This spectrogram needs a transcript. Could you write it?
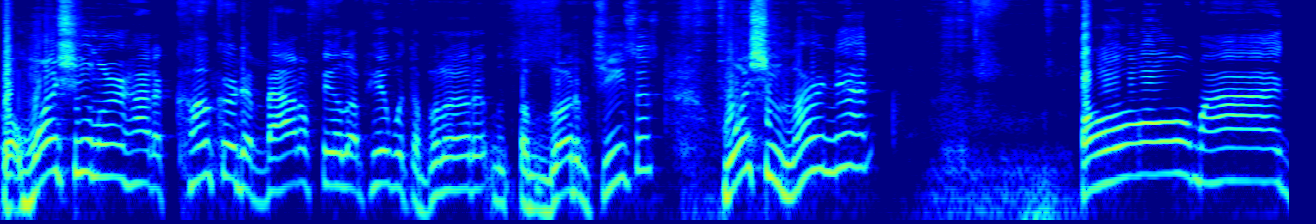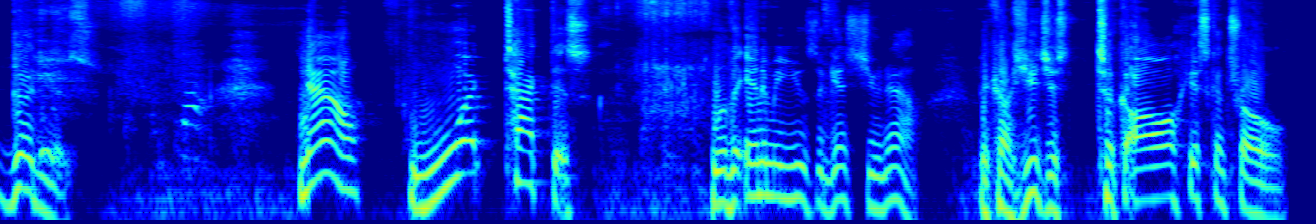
But once you learn how to conquer the battlefield up here with the blood of, uh, blood of Jesus, once you learn that, oh my goodness. Now, what tactics will the enemy use against you now? Because you just took all his control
